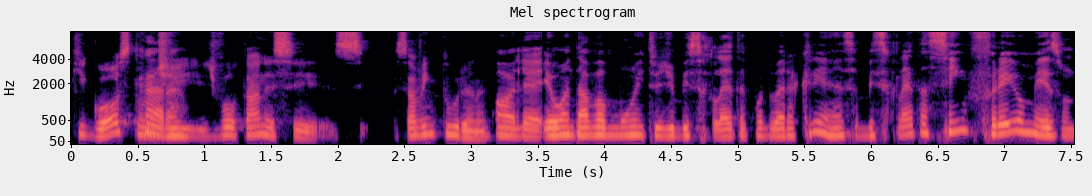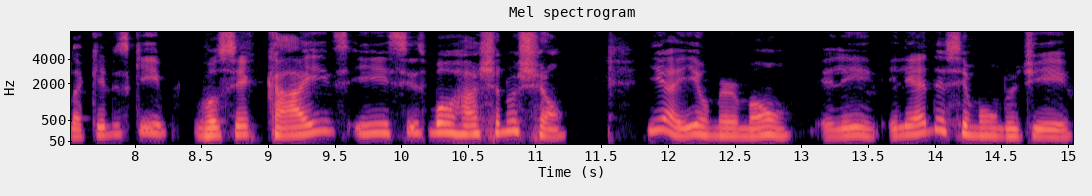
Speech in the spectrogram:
que gostam Cara, de, de, voltar nesse essa aventura, né? Olha, eu andava muito de bicicleta quando era criança, bicicleta sem freio mesmo, daqueles que você cai e se esborracha no chão. E aí o meu irmão, ele, ele é desse mundo de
